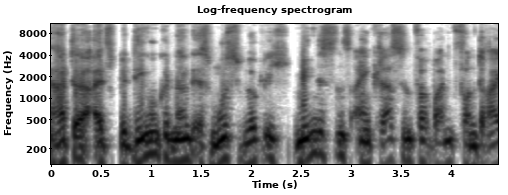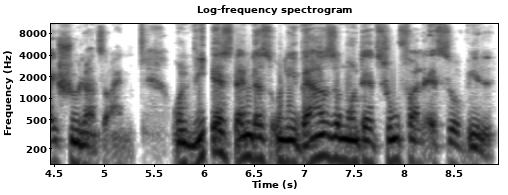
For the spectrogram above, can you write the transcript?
hatte als Bedingung genannt, es muss wirklich mindestens ein Klassenverband von drei Schülern sein. Und wie es denn das Universum und der Zufall es so will,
